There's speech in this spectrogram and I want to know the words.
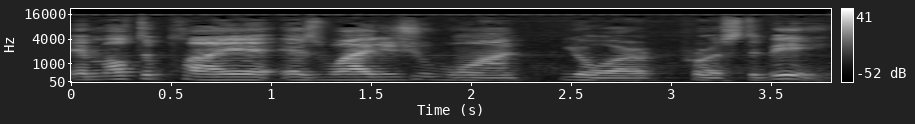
and multiply it as wide as you want your purse to be.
